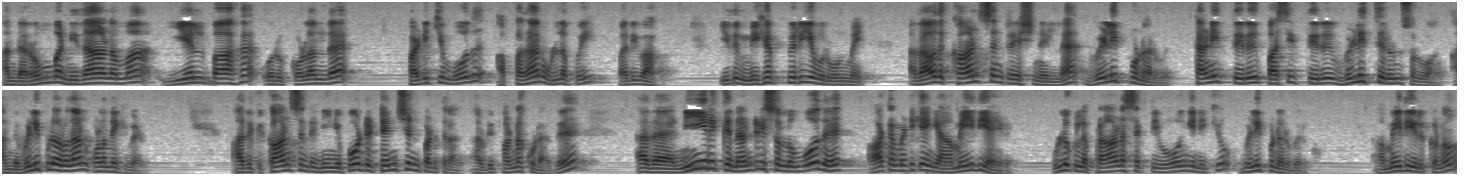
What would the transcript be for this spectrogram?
அந்த ரொம்ப நிதானமாக இயல்பாக ஒரு குழந்தை படிக்கும்போது அப்போ தான் உள்ளே போய் பதிவாகும். இது மிகப்பெரிய ஒரு உண்மை. அதாவது கான்சன்ட்ரேஷன் இல்லை விழிப்புணர்வு. தனித்திரு பசித்திரு விழித்திருன்னு சொல்லுவாங்க. அந்த விழிப்புணர்வு தான் குழந்தைக்கு வேணும். அதுக்கு கான்சன்ட்ரேட் நீங்கள் போட்டு டென்ஷன் படுத்துகிறாங்க அப்படி பண்ணக்கூடாது. அதை நீருக்கு நன்றி சொல்லும்போது ஆட்டோமேட்டிக்காக இங்கே அமைதியாயிரும். உள்ளுக்குள்ளே பிராணசக்தி ஓங்கி நிற்கும் விழிப்புணர்வு இருக்கும். அமைதி இருக்கணும்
